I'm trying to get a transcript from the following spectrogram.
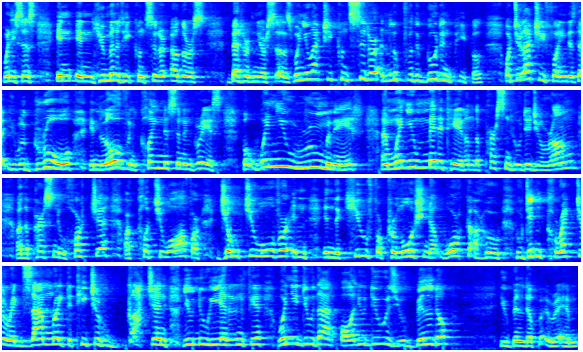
when he says, in, in humility, consider others better than yourselves. When you actually consider and look for the good in people, what you'll actually find is that you will grow in love and kindness and in grace. But when you ruminate and when you meditate on the person who did you wrong, or the person who hurt you, or cut you off, or jumped you over in, in the queue for promotion at work, or who, who didn't correct your exam right, the teacher who got you and you knew he had it in for you, when you do that, all you do is you build up you build up, um,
